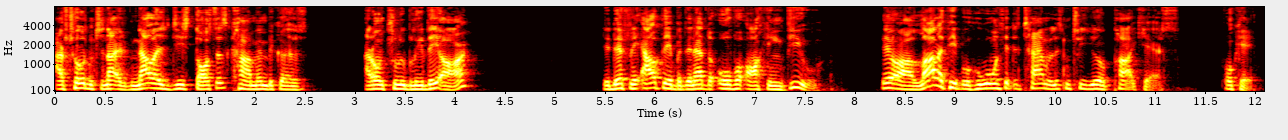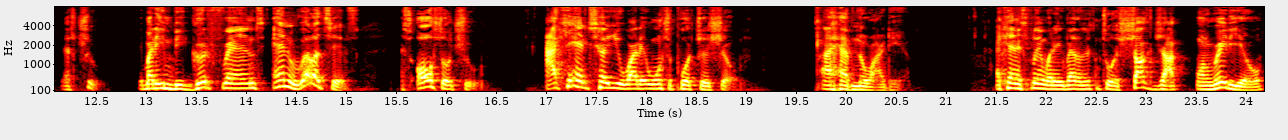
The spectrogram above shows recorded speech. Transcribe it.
I've chosen to not acknowledge these thoughts as common because I don't truly believe they are. They're definitely out there, but they're not the overarching view. There are a lot of people who won't take the time to listen to your podcast. Okay, that's true. They might even be good friends and relatives. That's also true. I can't tell you why they won't support your show. I have no idea. I can't explain why they'd rather listen to a shock jock on radio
